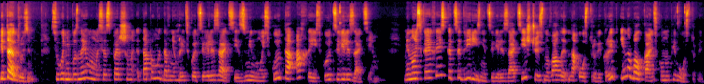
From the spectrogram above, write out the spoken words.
Вітаю, друзі! Сьогодні познайомимося з першими етапами давньогрецької цивілізації з мінойською та ахейською цивілізаціями. Мінойська і ахейська це дві різні цивілізації, що існували на острові Крит і на Балканському півострові.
